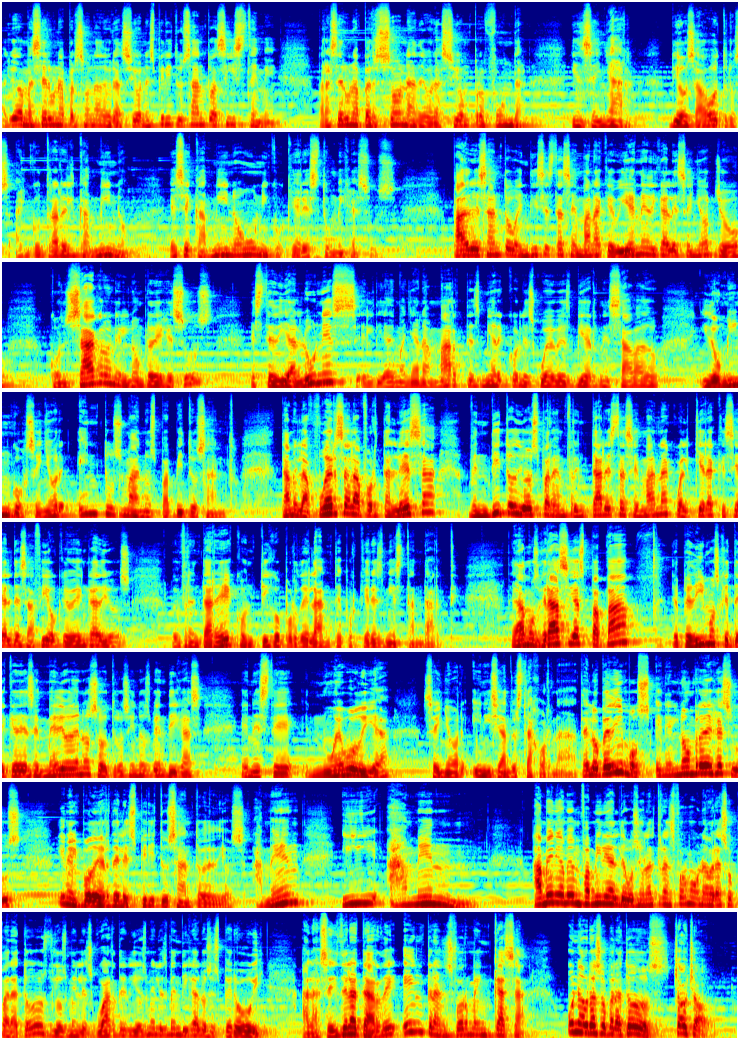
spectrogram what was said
Ayúdame a ser una persona de oración. Espíritu Santo, asísteme para ser una persona de oración profunda y enseñar Dios a otros a encontrar el camino, ese camino único que eres tú, mi Jesús. Padre Santo, bendice esta semana que viene. Dígale, Señor, yo consagro en el nombre de Jesús este día lunes, el día de mañana martes, miércoles, jueves, viernes, sábado y domingo, Señor, en tus manos, Papito Santo. Dame la fuerza, la fortaleza, bendito Dios, para enfrentar esta semana, cualquiera que sea el desafío que venga, Dios, lo enfrentaré contigo por delante porque eres mi estandarte. Te damos gracias, papá. Te pedimos que te quedes en medio de nosotros y nos bendigas en este nuevo día, Señor, iniciando esta jornada. Te lo pedimos en el nombre de Jesús y en el poder del Espíritu Santo de Dios. Amén y amén. Amén y amén familia del Devocional Transforma. Un abrazo para todos. Dios me les guarde, Dios me les bendiga. Los espero hoy a las 6 de la tarde en Transforma en Casa. Un abrazo para todos. Chao, chao.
